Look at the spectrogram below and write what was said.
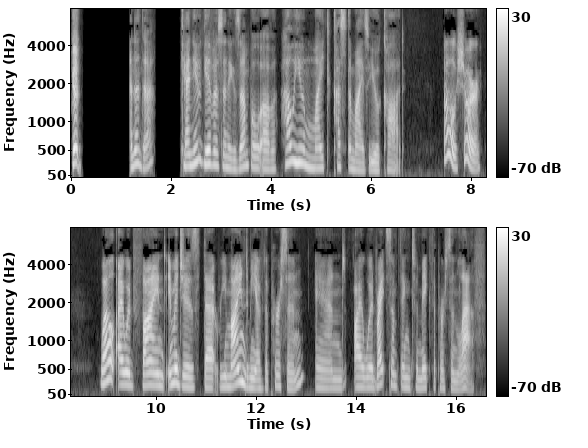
Good. Ananda, can you give us an example of how you might customize your card? Oh, sure. Well, I would find images that remind me of the person, and I would write something to make the person laugh.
